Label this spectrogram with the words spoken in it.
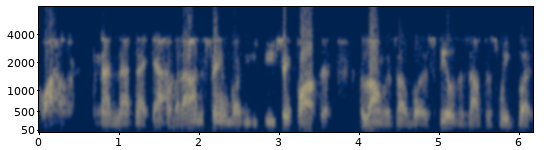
wilder. Not not that guy, but I understand what you, you say Parker, along as uh, what Stills is out this week. But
